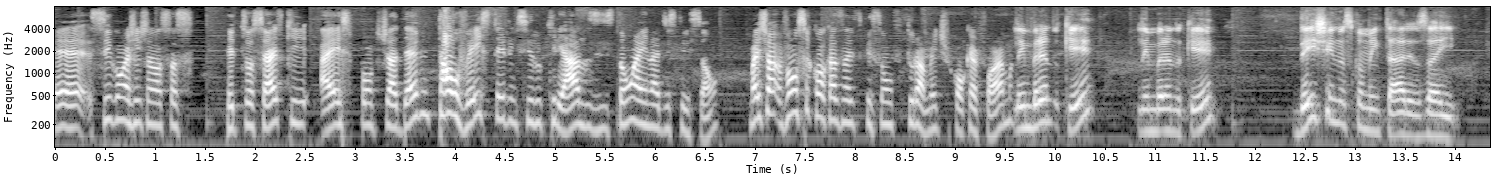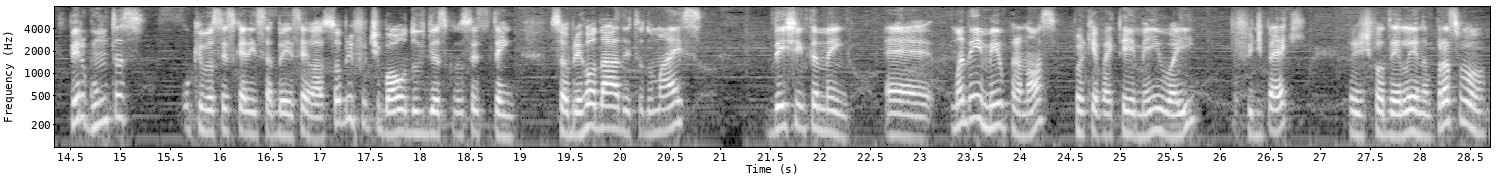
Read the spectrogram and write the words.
É, sigam a gente nas nossas redes sociais que a esse ponto já devem talvez terem sido criados e estão aí na descrição. Mas já vão ser colocados na descrição futuramente de qualquer forma. Lembrando que, lembrando que, deixem nos comentários aí perguntas, o que vocês querem saber, sei lá, sobre futebol, dúvidas que vocês têm sobre rodada e tudo mais. Deixem também, é, mandem e-mail pra nós, porque vai ter e-mail aí, feedback, pra gente poder ler no próximo,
